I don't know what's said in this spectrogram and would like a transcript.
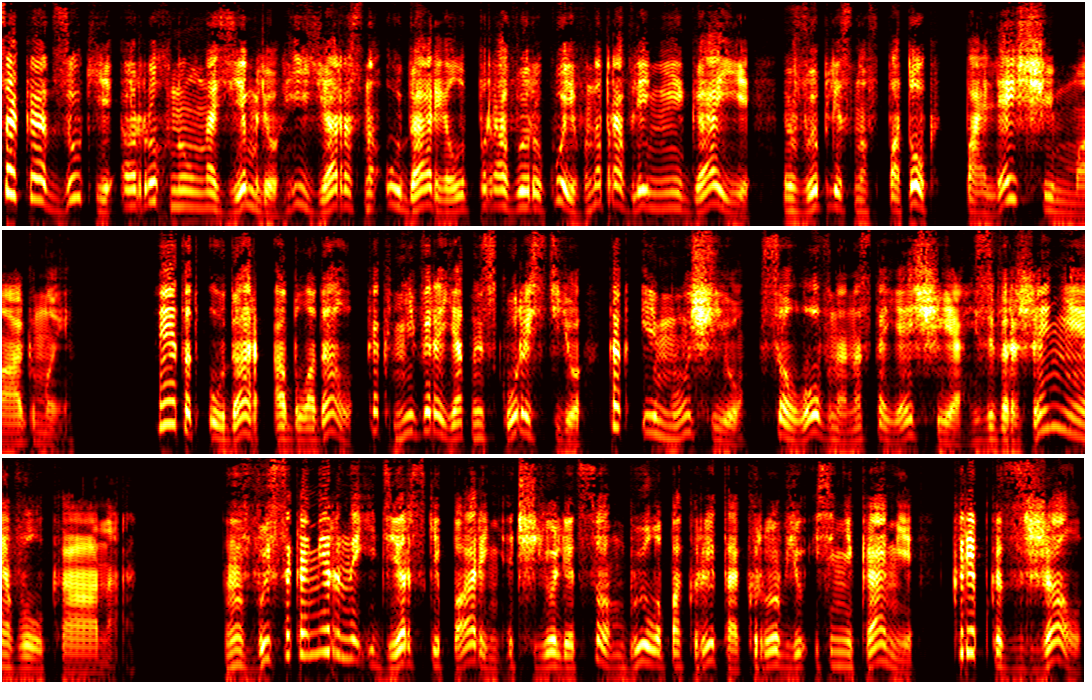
Сакадзуки рухнул на землю и яростно ударил правой рукой в направлении Гаи, выплеснув поток палящей магмы. Этот удар обладал как невероятной скоростью, так и мощью, словно настоящее извержение вулкана. Высокомерный и дерзкий парень, чье лицо было покрыто кровью и синяками, крепко сжал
